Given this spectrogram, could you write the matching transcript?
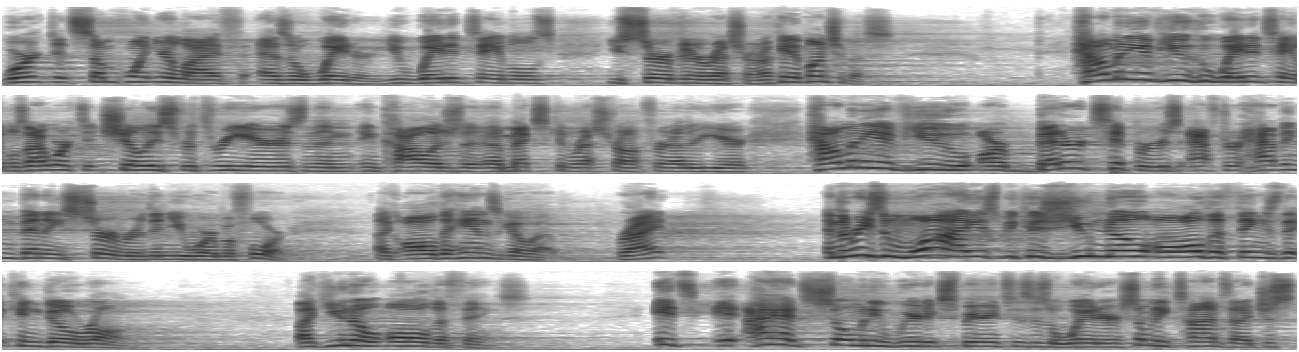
worked at some point in your life as a waiter? You waited tables, you served in a restaurant. Okay, a bunch of us. How many of you who waited tables, I worked at Chili's for three years and then in college, a Mexican restaurant for another year. How many of you are better tippers after having been a server than you were before? Like all the hands go up, right? And the reason why is because you know all the things that can go wrong. Like you know all the things. It's, it, I had so many weird experiences as a waiter, so many times that I just,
